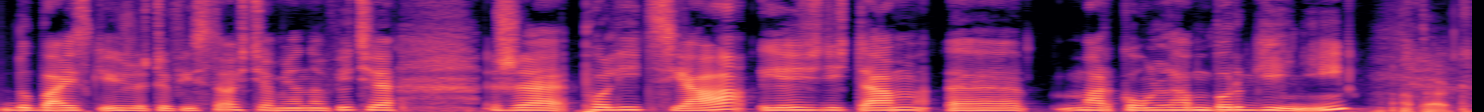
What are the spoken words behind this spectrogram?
dubajskiej rzeczywistości, a mianowicie, że policja jeździ tam e, marką Lamborghini. A tak.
